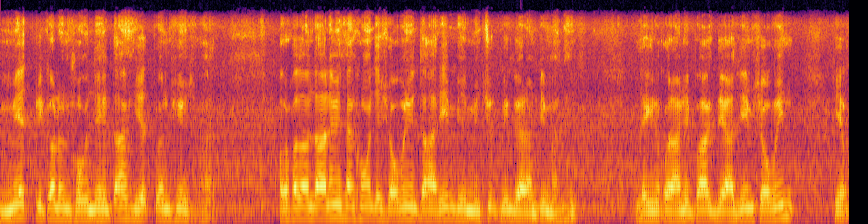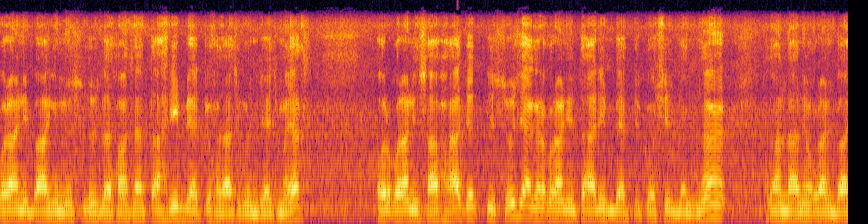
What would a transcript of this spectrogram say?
میت پکل خون دیں تا، یت کن پھینس اور خدا عالم سن خون دے شعبین تعریف بھی منچک بھی گارنٹی مانی لیکن قرآن پاک دے عظیم شعبین یہ قرآن پاک تحریف بھی کی خدا سے گنجائش میکس اور قرآن صافحات کی سوچ اگر قرآن تعریف بیت کی کوشش بجنا خدا نے قرآن باغ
